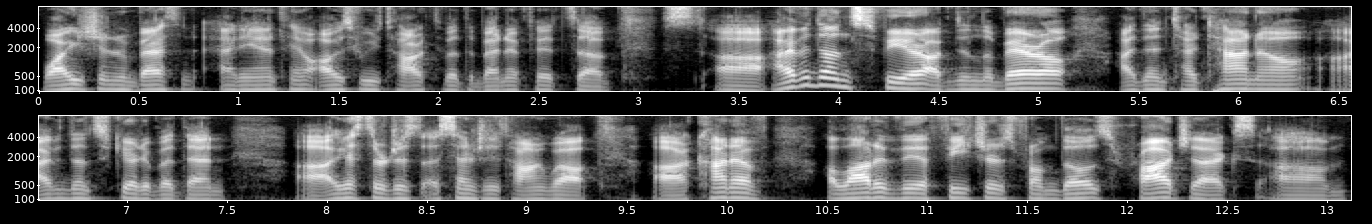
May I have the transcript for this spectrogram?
why you should invest in Adamantium. Obviously, we talked about the benefits of, uh, I haven't done Sphere, I've done Libero, I've done Titano, I haven't done security, but then uh, I guess they're just essentially talking about uh, kind of a lot of the features from those projects. Um,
